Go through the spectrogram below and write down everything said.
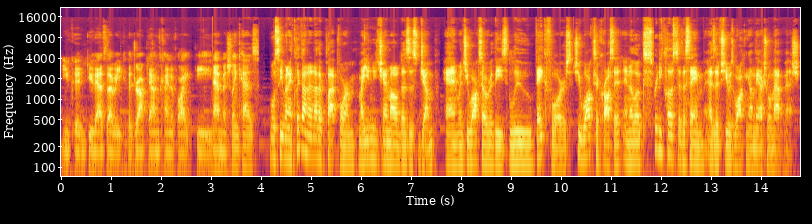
you could do that so that way you get the drop down kind of like the NavMesh Link has. We'll see when I click on another platform, my Unity Chan model does this jump, and when she walks over these blue fake floors, she walks across it and it looks pretty close to the same as if she was walking on the actual nav mesh.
